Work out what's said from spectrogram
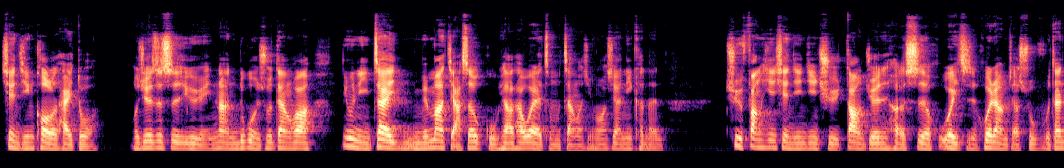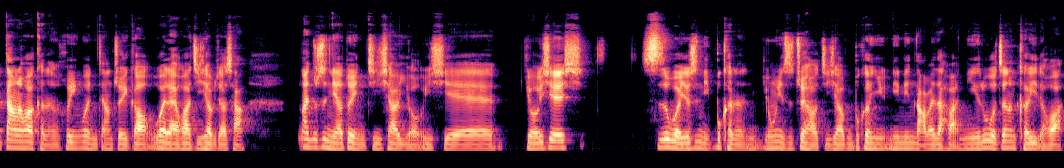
现金扣了太多。我觉得这是一个原因。那如果你说这样的话，因为你在你没办法假设股票它未来怎么涨的情况下，你可能去放些现金进去，到你觉得合适的位置会让你比较舒服。但当然的话，可能会因为你这样追高，未来的话绩效比较差，那就是你要对你绩效有一些有一些思维，就是你不可能永远是最好绩效，不可能年年打败大盘。你如果真的可以的话，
